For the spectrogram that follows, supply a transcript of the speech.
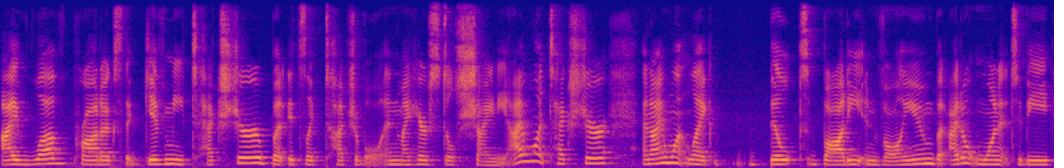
I love products that give me texture, but it's like touchable and my hair's still shiny. I want texture and I want like built body and volume, but I don't want it to be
